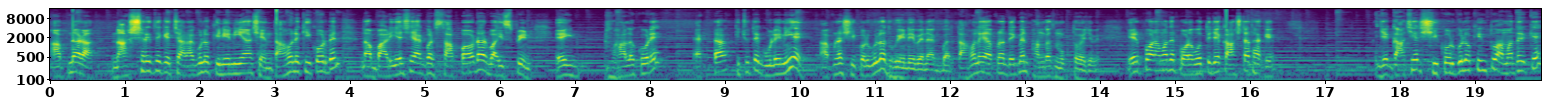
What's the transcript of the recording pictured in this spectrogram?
আপনারা নার্সারি থেকে চারাগুলো কিনে নিয়ে আসেন, তাহলে কি করবেন? না, বাড়ি এসে একবার সাপ পাউডার বা স্প্রিন এই ভালো করে একটা কিছুতে গুলে নিয়ে আপনার শিকড়গুলো ধুয়ে নেবেন একবার। তাহলে আপনারা দেখবেন ফাঙ্গাস মুক্ত হয়ে যাবে। এরপর আমাদের পরবর্তী যে কাজটা থাকে, যে গাছের শিকড়গুলো কিন্তু আমাদেরকে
